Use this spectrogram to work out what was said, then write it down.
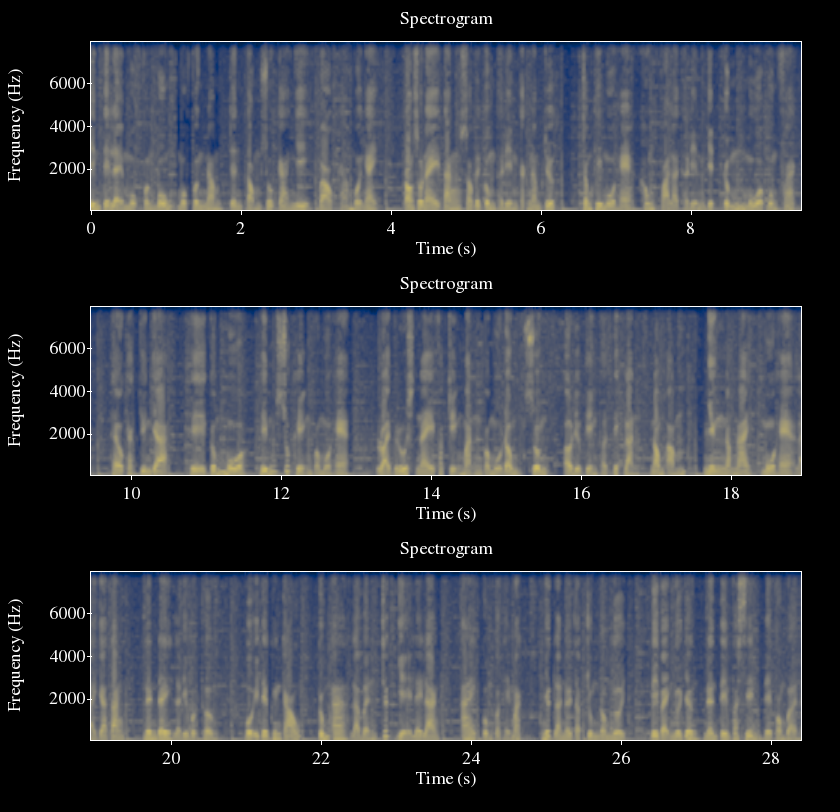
chiếm tỷ lệ 1 phần 4, 1 phần 5 trên tổng số ca nhi vào khám mỗi ngày. Con số này tăng so với cùng thời điểm các năm trước, trong khi mùa hè không phải là thời điểm dịch cúm mùa bùng phát. Theo các chuyên gia, thì cúm mùa hiếm xuất hiện vào mùa hè. Loại virus này phát triển mạnh vào mùa đông, xuân ở điều kiện thời tiết lạnh, nóng ẩm. Nhưng năm nay mùa hè lại gia tăng nên đây là điều bất thường. Bộ Y tế khuyến cáo cúm A là bệnh rất dễ lây lan, ai cũng có thể mắc, nhất là nơi tập trung đông người. Vì vậy người dân nên tiêm vaccine để phòng bệnh.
